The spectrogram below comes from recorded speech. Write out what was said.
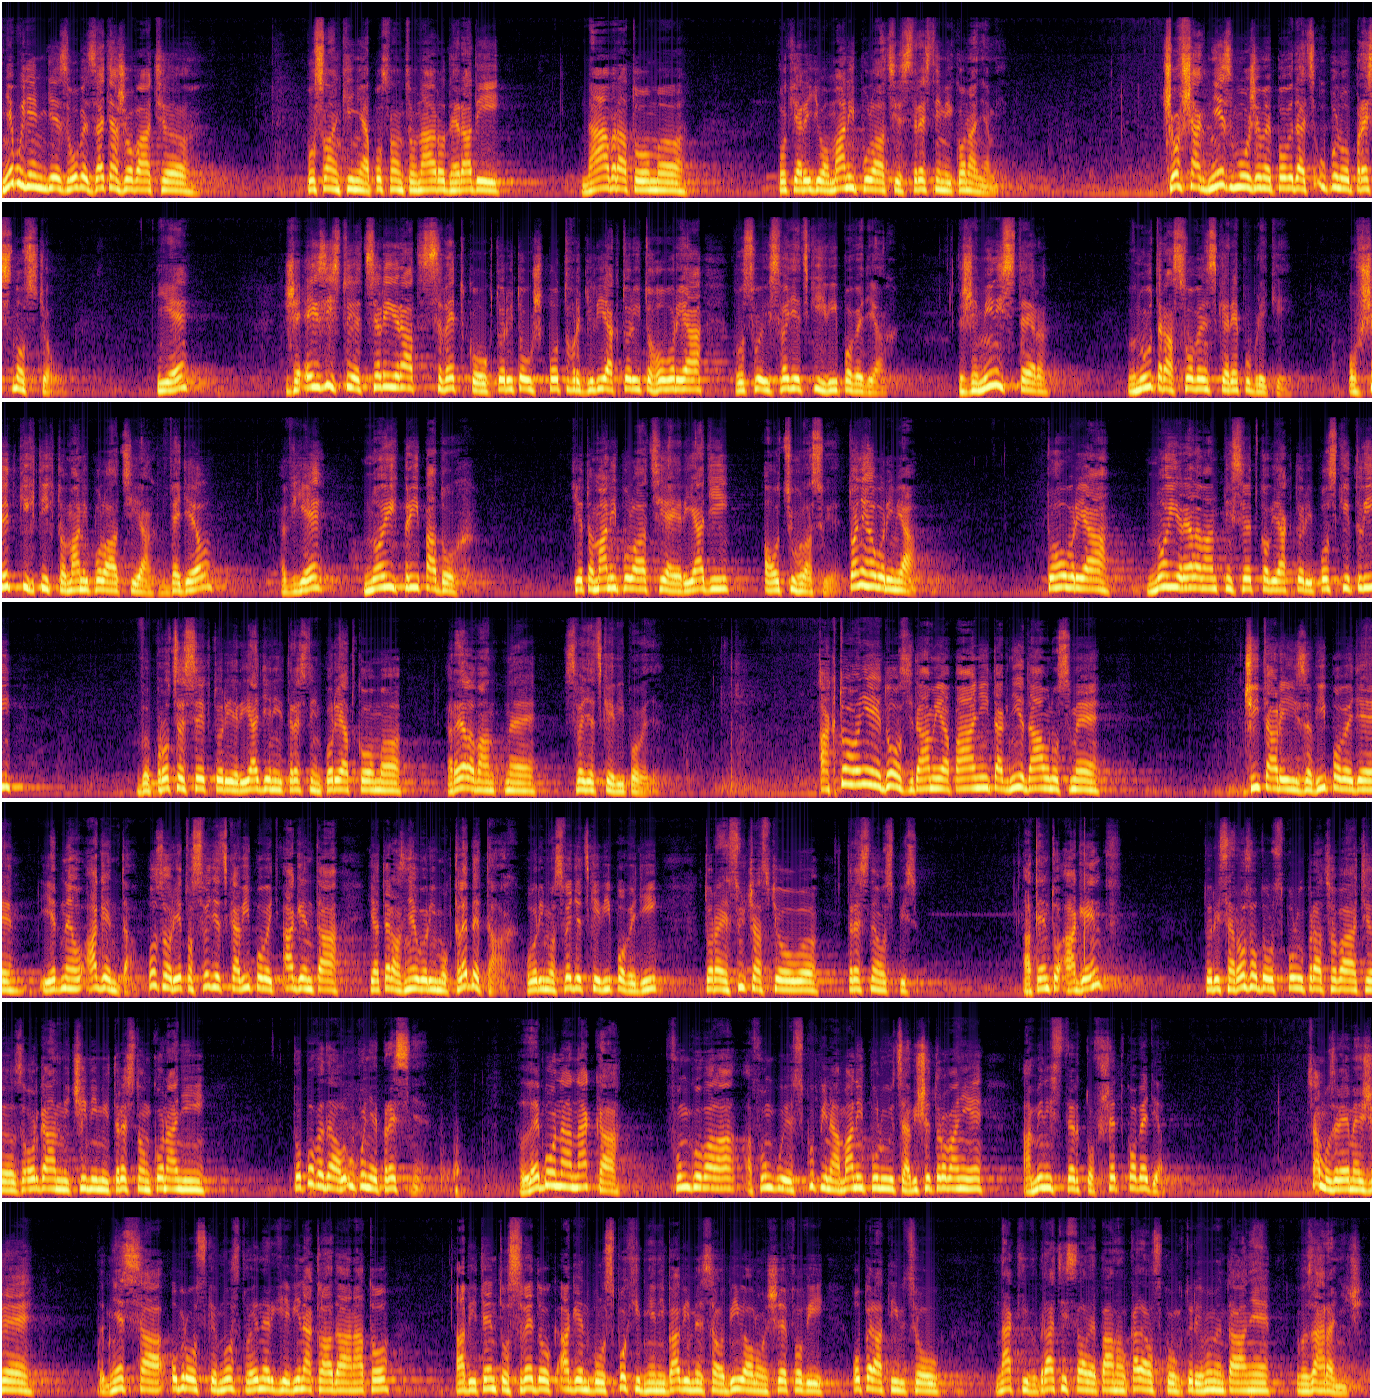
Nebudem dnes vôbec zaťažovať e, poslankyne a poslancov Národnej rady návratom, e, pokiaľ ide o manipulácie s trestnými konaniami. Čo však dnes môžeme povedať s úplnou presnosťou, je, že existuje celý rad svetkov, ktorí to už potvrdili a ktorí to hovoria vo svojich svedeckých výpovediach, že minister vnútra Slovenskej republiky o všetkých týchto manipuláciách vedel, vie, v mnohých prípadoch tieto manipulácie aj riadi a odsúhlasuje. To nehovorím ja. To hovoria mnohí relevantní svetkovia, ktorí poskytli v procese, ktorý je riadený trestným poriadkom, relevantné svedecké výpovede. Ak toho nie je dosť, dámy a páni, tak nedávno sme čítali z výpovede jedného agenta. Pozor, je to svedecká výpoveď agenta, ja teraz nehovorím o klebetách, hovorím o svedeckej výpovedi, ktorá je súčasťou e, trestného spisu. A tento agent, ktorý sa rozhodol spolupracovať e, s orgánmi činnými v trestnom konaní, to povedal úplne presne. Lebo na NAKA fungovala a funguje skupina manipulujúca vyšetrovanie a minister to všetko vedel. Samozrejme, že dnes sa obrovské množstvo energie vynakladá na to, aby tento svedok, agent bol spochybnený. Bavíme sa o bývalom šéfovi operatívcov NAKY v Bratislave, pánom Kadalskom, ktorý je momentálne v zahraničí.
